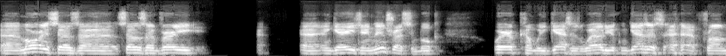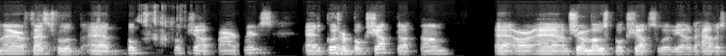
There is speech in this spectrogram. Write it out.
Uh, Maureen says uh, sounds a very uh, engaging and interesting book where can we get it? Well, you can get it uh, from our festival uh, book, bookshop partners at gutterbookshop.com, uh, or uh, I'm sure most bookshops will be able to have it.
